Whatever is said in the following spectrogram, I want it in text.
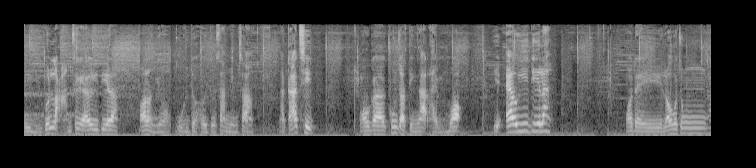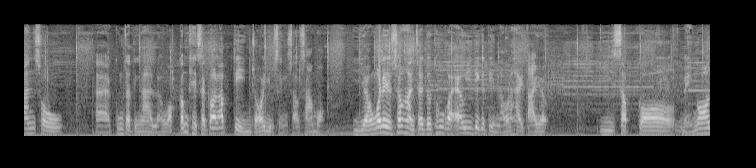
系如果蓝色嘅 LED 啦，可能要会到去到三点三。嗱，假设我嘅工作电压系五 W，而 LED 咧，我哋攞个中间数诶，工作电压系两 W。咁其实嗰粒电阻要承受三然而我哋想限制到通过 LED 嘅电流咧，系大约。二十個微安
